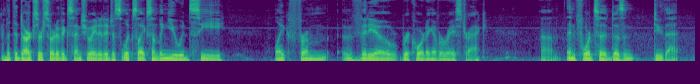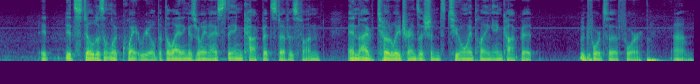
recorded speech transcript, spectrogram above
but the darks are sort of accentuated. It just looks like something you would see like from video recording of a racetrack. Um, and Forza doesn't do that. It it still doesn't look quite real, but the lighting is really nice. The in cockpit stuff is fun, and I've totally transitioned to only playing in cockpit in Forza Four. Um,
